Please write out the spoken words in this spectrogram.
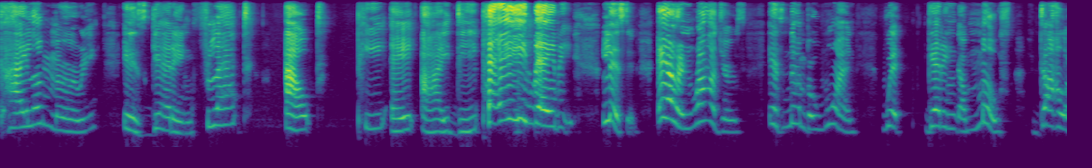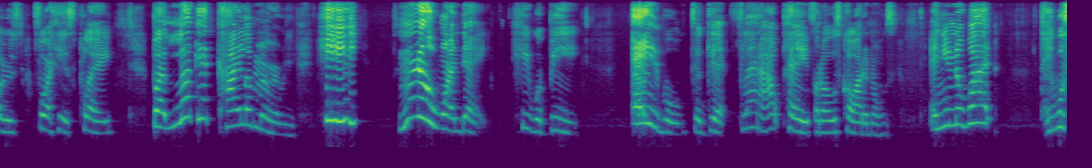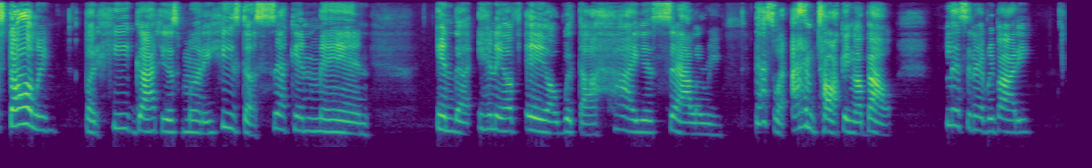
Kyler Murray is getting flat out P A I D paid, baby. Listen, Aaron Rodgers is number one with getting the most dollars for his play. But look at Kyler Murray. He knew one day he would be able to get flat out paid for those Cardinals. And you know what? They were stalling, but he got his money. He's the second man in the NFL with the highest salary. That's what I'm talking about. Listen, everybody,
